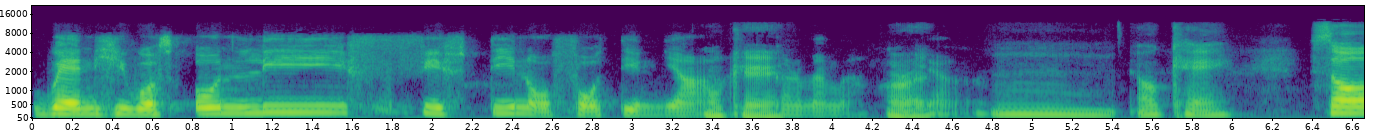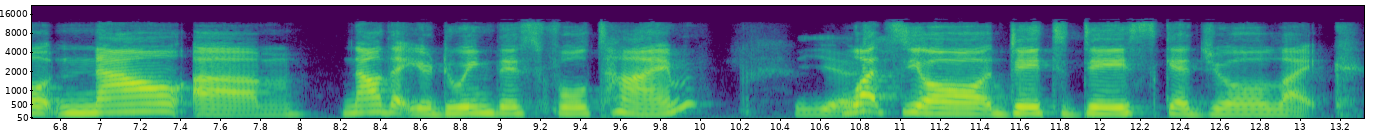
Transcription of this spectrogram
when he was only fifteen or fourteen. Yeah, Okay. I can't remember. All right. Yeah, Mm, okay. So now, um, now that you're doing this full time, yes. what's your day to day schedule like?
